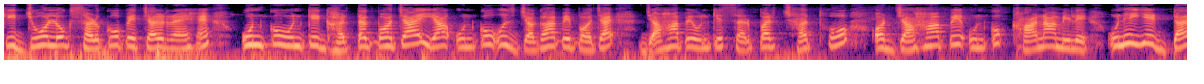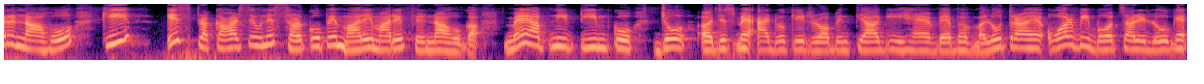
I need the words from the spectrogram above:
कि जो लोग सड़कों पे चल रहे हैं, उनको उनके घर तक पहुँचाए या उनको उस जगह पे पहुँचाए जहाँ पे उनके सर पर छत हो और जहाँ पे उनको खाना मिले। उन्हें ये डर ना हो कि इस प्रकार से उन्हें सड़कों पे मारे मारे फिरना होगा। मैं अपनी टीम को जो जिसमें एडवोकेट रॉबिन त्यागी हैं, वैभव मल्होत्रा हैं, और भी बहुत सारे लोग हैं,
